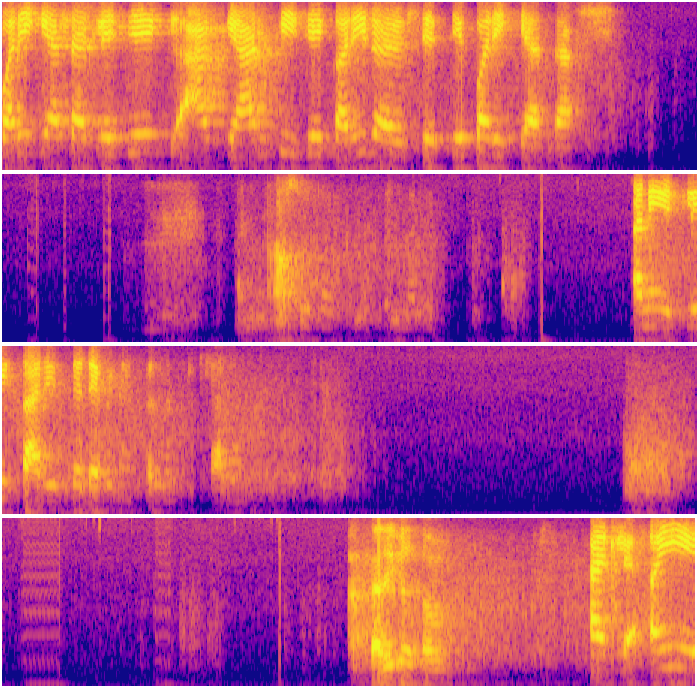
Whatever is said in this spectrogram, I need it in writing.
પરિજ્ઞાતા એટલે જે આ જ્ઞાનથી જે કરી રહ્યો છે તે પરિજ્ઞાતા. અને એટલી સારી રીતે ડેફિનેશન નથી ખ્યાલ. કરી લો તમે. એટલે અહીં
